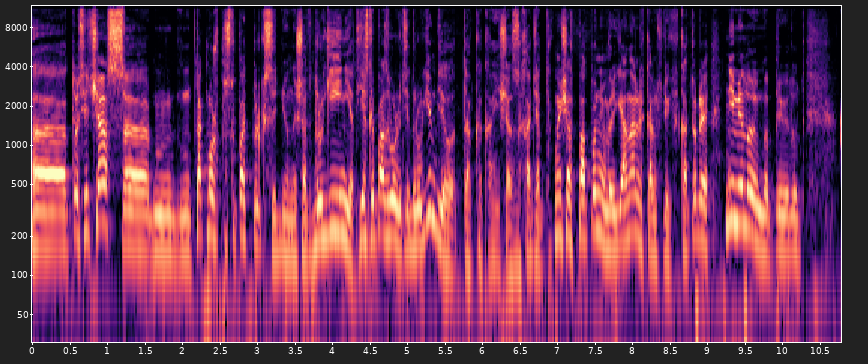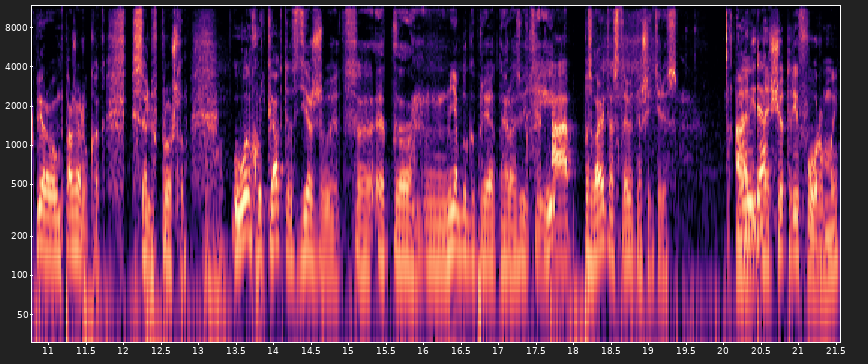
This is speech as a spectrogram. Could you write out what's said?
э, то сейчас э, так может поступать только Соединенные Штаты. Другие нет. Если позволите другим делать так, как они сейчас захотят, так мы сейчас потонем в региональных конфликтах, которые неминуемо приведут к первому пожару, как писали в прошлом. ООН хоть как-то сдерживает э, это неблагоприятное развитие и А- позволяет оставить наши интересы. А Да. насчет реформы,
